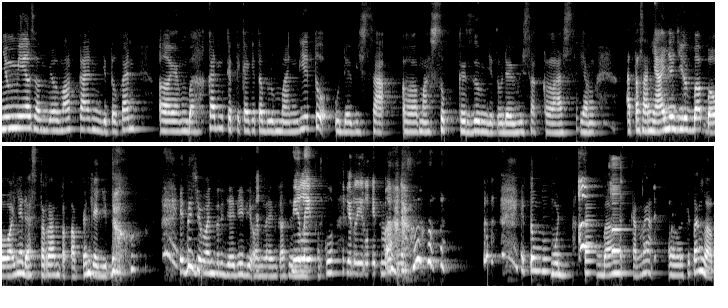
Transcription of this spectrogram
nyemil sambil makan gitu kan uh, yang bahkan ketika kita belum mandi itu udah bisa uh, masuk ke Zoom gitu, udah bisa kelas yang atasannya aja jilbab, bawahnya dasteran tetap kan kayak gitu. itu cuma terjadi di online kelas relate aku relate banget. Itu memudahkan banget karena uh, kita nggak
